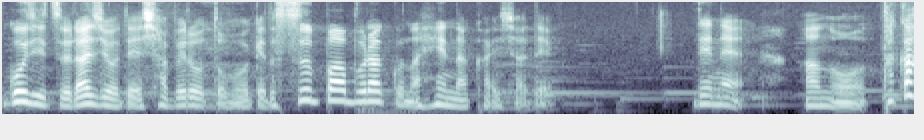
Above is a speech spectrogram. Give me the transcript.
後日ラジオで喋ろうと思うけどスーパーブラックな変な会社で。でねあの高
